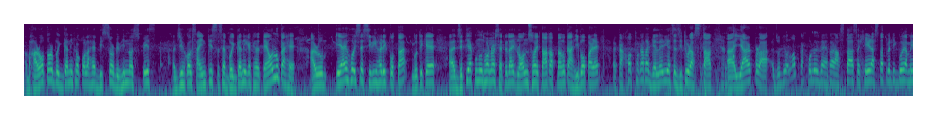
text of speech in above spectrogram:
ভাৰতৰ বৈজ্ঞানিকসকল আহে বিশ্বৰ বিভিন্ন স্পেচ যিসকল চাইণ্টিষ্ট আছে বৈজ্ঞানিক আছে তেওঁলোক আহে আৰু এয়াই হৈছে শ্ৰীহৰিকোটা গতিকে যেতিয়া কোনো ধৰণৰ ছেটেলাইট লঞ্চ হয় তাত আপোনালোকে আহিব পাৰে। কাষত থকা এটা গেলেৰী আছে যিটো ৰাস্তা। ইয়াৰ পৰা যদি অলপ কাষলৈ যায় এটা ৰাস্তা আছে সেই ৰাস্তাটোৱেদি গৈ আমি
